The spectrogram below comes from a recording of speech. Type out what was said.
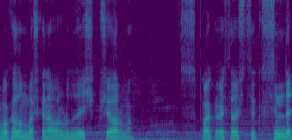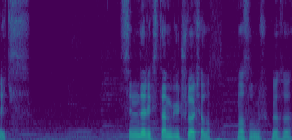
Bakalım başka ne var burada değişik bir şey var mı? Spark Rate açtık. Cinderix. Cinderix'ten bir üçlü açalım. Nasılmış bu kasa?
